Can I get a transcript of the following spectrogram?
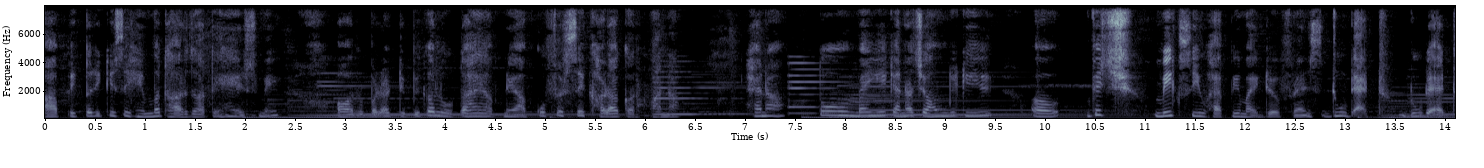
आप एक तरीके से हिम्मत हार जाते हैं इसमें और बड़ा टिपिकल होता है अपने आप को फिर से खड़ा कर पाना, है ना? तो मैं ये कहना चाहूँगी कि which makes you happy my dear friends do that do that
